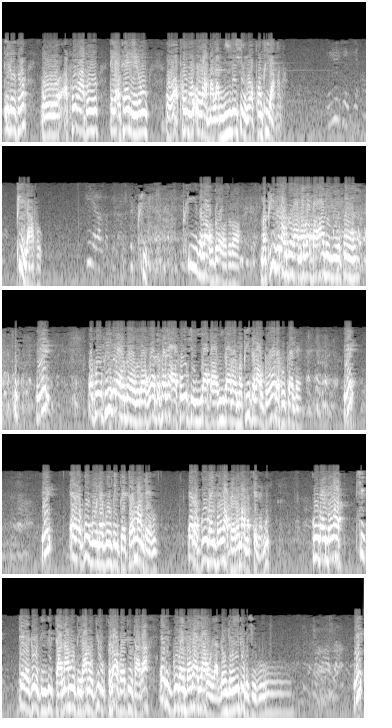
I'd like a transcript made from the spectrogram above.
ဒီလိုဆိုဟိုအဖိုးအဖိုးတယောက်တည်းနေတော့ဟိုအဖုံးကိုအိုးရမှာလားမီးလေးရှိကိုအဖုံးဖိရမှာလားမီးလေးရှိ ဖိတာဖို့ဖိတယ်တော့ဖိဖိတယ်တော့ဆိုတော့မဖိတယ်တော့ကတော့ဘာလို့ရဖို့ဟင်အဖိုးဖိတယ်တော့ဆိုတော့ဟိုတစ်ဖက်ကအဖိုးဖြည်ရပါပြီးတော့မဖိတယ်တော့တော့တဲ့ဟုတ်ပဲလေဟင်ဟင်အဲ့တော့ကိုကိုနဲ့ကိုစိတ်ပဲတော့မှန်တယ်ဘူးအဲ့တော့ကိုပိုင်ဘဝဘယ်တော့မှမဖြစ်နိုင်ဘူးကိုပိုင်ဘဝဖြစ်တဲ့တို့ဒီဒါနမှုတိလာမှုပြုဘယ်တော့ပဲပြုထားတာအဲ့ဒီကိုပိုင်ဘဝရဖို့ရလုံခြုံရေးတို့မရှိဘူးဟင်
